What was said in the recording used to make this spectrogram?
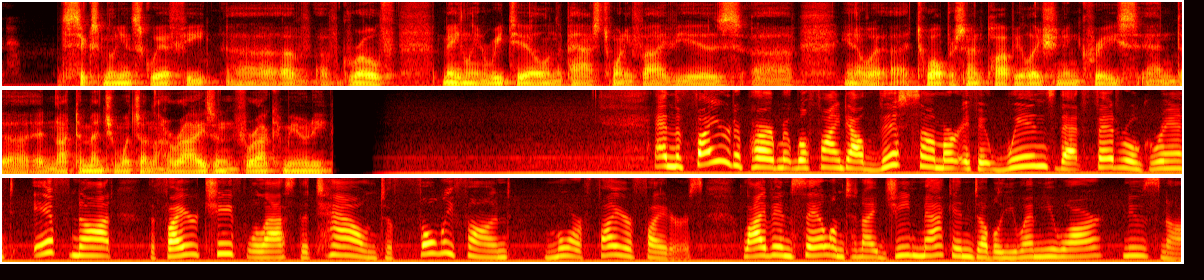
Six million square feet uh, of, of growth, mainly in retail in the past 25 years. Uh, you know, a 12% population increase, and, uh, and not to mention what's on the horizon for our community. And the fire department will find out this summer if it wins that federal grant. If not, the fire chief will ask the town to fully fund more firefighters. Live in Salem tonight, Jean Mackin, WMUR News 9.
